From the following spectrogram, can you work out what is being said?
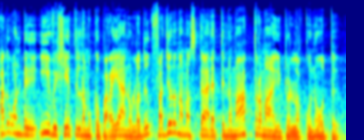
അതുകൊണ്ട് ഈ വിഷയത്തിൽ നമുക്ക് പറയാനുള്ളത് ഫജർ നമസ്കാരത്തിന് മാത്രമായിട്ടുള്ള കുനൂത്ത്.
